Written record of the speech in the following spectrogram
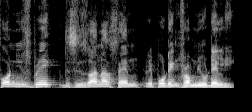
For Newsbreak, this is Rana Senn reporting from New Delhi.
